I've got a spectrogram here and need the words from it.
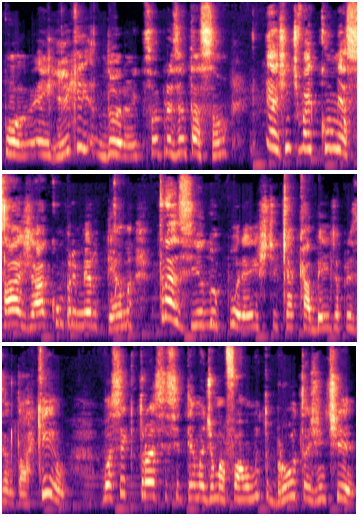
por Henrique durante sua apresentação. E a gente vai começar já com o primeiro tema, trazido por este que acabei de apresentar. Kinho, você que trouxe esse tema de uma forma muito bruta, a gente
